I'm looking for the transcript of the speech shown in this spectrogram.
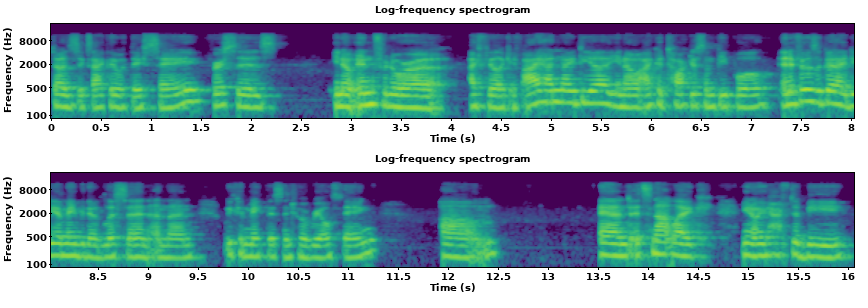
does exactly what they say versus, you know, in Fedora, I feel like if I had an idea, you know, I could talk to some people and if it was a good idea, maybe they'd listen and then we could make this into a real thing. Um, and it's not like, you know, you have to be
